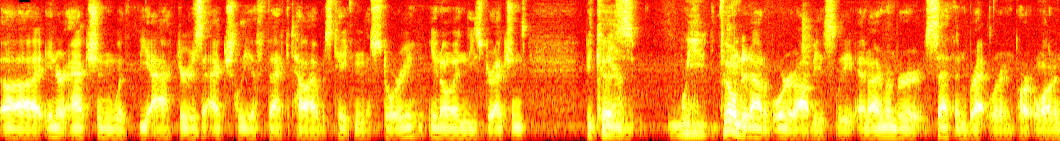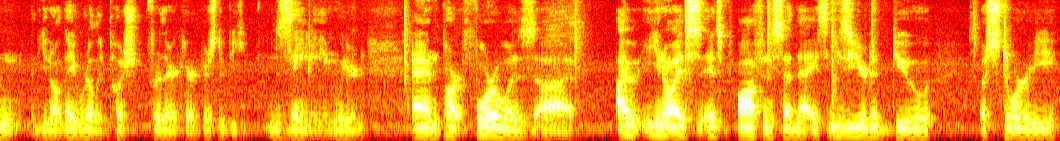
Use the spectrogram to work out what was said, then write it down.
uh, interaction with the actors actually affect how I was taking the story, you know, in these directions. Because we filmed it out of order, obviously, and I remember Seth and Brett were in part one, and you know they really pushed for their characters to be zany and weird. And part four was, uh, I you know, it's it's often said that it's easier to do a story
